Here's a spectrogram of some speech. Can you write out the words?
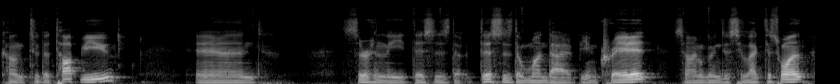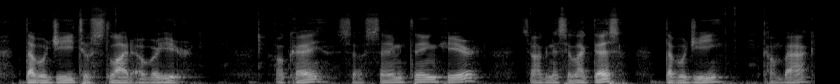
come to the top view, and certainly this is the this is the one that being created. So I'm going to select this one, double G to slide over here. Okay, so same thing here. So I'm gonna select this, double G, come back,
